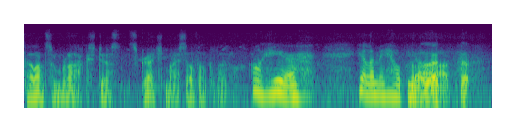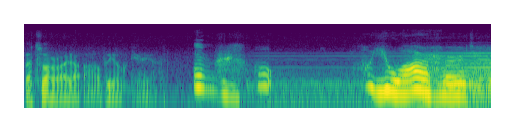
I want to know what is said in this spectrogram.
Fell on some rocks, just scratched myself up a little. Oh, here. Here, let me help you Oh, up. that, that's all right. I'll, I'll be okay. Oh. Oh. Oh, you are hurt.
